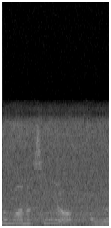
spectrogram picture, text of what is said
them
